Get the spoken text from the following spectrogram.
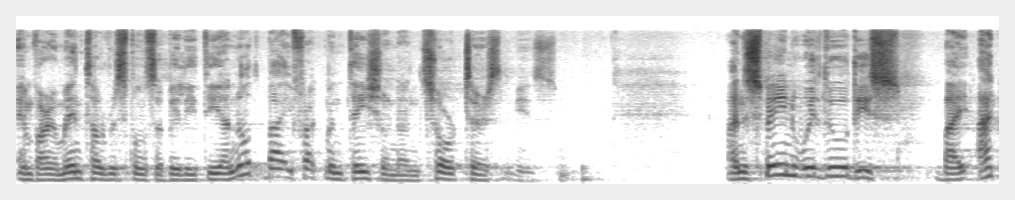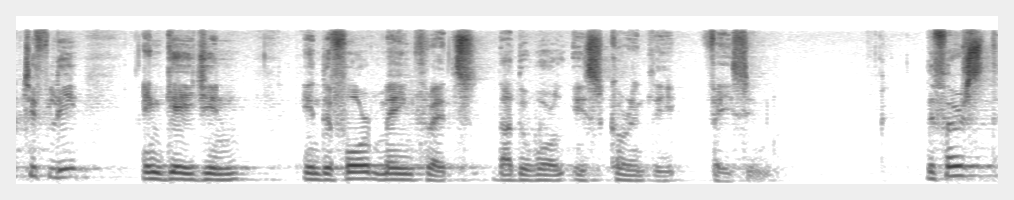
environmental responsibility, and not by fragmentation and short-termism. And Spain will do this by actively engaging in the four main threats that the world is currently facing. The first,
